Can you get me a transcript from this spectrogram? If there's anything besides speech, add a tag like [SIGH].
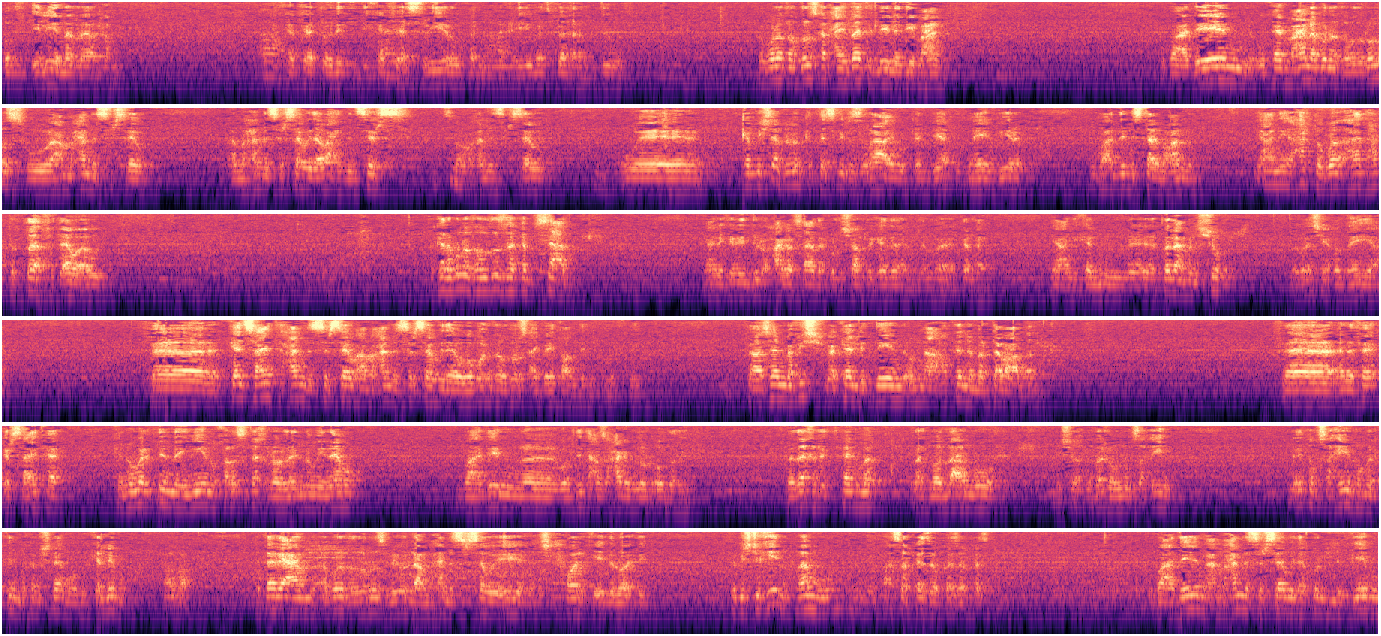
أوضة الينا الله يرحمه. كان فيها التواليت دي كان فيها سرير وكان يبات فيها الضيوف فأبونا تودروس كان هيبات الليلة دي معانا. وبعدين وكان معانا ابونا تودروس وعم محمد السرساوي. عم محمد السرساوي ده واحد من سرس اسمه محمد السرساوي. وكان بيشتغل في بنك التسليف الزراعي وكان بياخد ماهية كبيرة. وبعدين استغنوا عنه. يعني حتى حتى ضعفت قوي قوي. فكان ابونا تودروس ده كان بيساعده يعني كان يديله حاجة مساعده كل شهر كده لما كان يعني كان طلع من الشغل. ما بقاش ياخد هي. يعني. فكان ساعتها حمد السرساوي عم حمد السرساوي ده وابونا تودروس هيبيتوا عندنا هما الاثنين فعشان ما فيش مكان الاثنين قمنا حاطين مرتبة على الأرض. فأنا فاكر ساعتها كان هما الاثنين نايمين وخلاص دخلوا لانهم يناموا. وبعدين والدتي عاوزة حاجة من الأوضة دي. فدخلت هجمة راحت مولعة النور. مش واخد بالهم إنهم صاحيين. لقيتهم صاحيين هما الاثنين ما كانوش ناموا بيتكلموا. بعض اتاري عم ابونا تدرس بيقول لعم محمد السرساوي إيه احوالك إيه دلوقتي؟ فبيشتكي له همه حصل كذا وكذا وكذا. وبعدين عم محمد السرساوي ده كل اللي في جيبه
